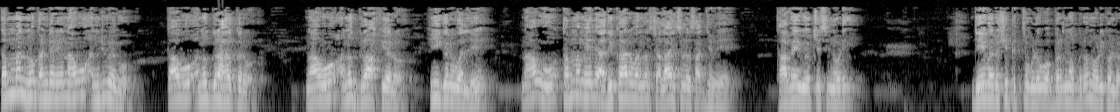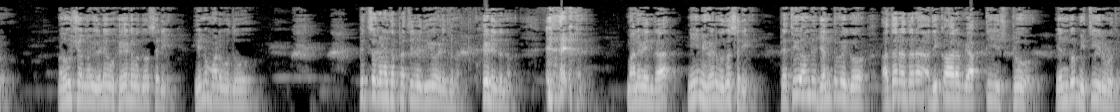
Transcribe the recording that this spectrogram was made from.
ತಮ್ಮನ್ನು ಕಂಡರೆ ನಾವು ಅಂಜುವೆವು. ತಾವು ಅನುಗ್ರಾಹಕರು. ನಾವು ಅನುಗ್ರಾಹ್ಯರು. ಹೀಗಿರುವಲ್ಲಿ ನಾವು ತಮ್ಮ ಮೇಲೆ ಅಧಿಕಾರವನ್ನು ಚಲಾಯಿಸಲು ಸಾಧ್ಯವೇ? ತಾವೇ ಯೋಚಿಸಿ ನೋಡಿ. ದೇವ ಋಷಿ ಪಿತೃಗಳು ಒಬ್ಬರನ್ನೊಬ್ಬರು ನೋಡಿಕೊಂಡರು. ಮನುಷ್ಯನು ಹೇಳುವ ಹೇಳುವುದು ಸರಿ. ಏನು ಮಾಡುವುದು? ಪಿತೃಗಣದ ಪ್ರತಿನಿಧಿಯು ಹೇಳಿದನು ಹೇಳಿದನು. ಮನವೇಂದ್ರ, ನೀನು ಹೇಳುವುದು ಸರಿ. ಪ್ರತಿಯೊಂದು ಜಂತುವಿಗೂ ಅದರದರ ಅಧಿಕಾರ ವ್ಯಾಪ್ತಿ ಇಷ್ಟು ಎಂದು ಮಿತಿ ಇರುವುದು.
